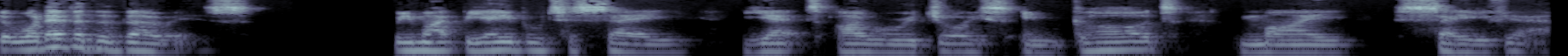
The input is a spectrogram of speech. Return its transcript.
that whatever the though is, we might be able to say, yet I will rejoice in God, my saviour.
